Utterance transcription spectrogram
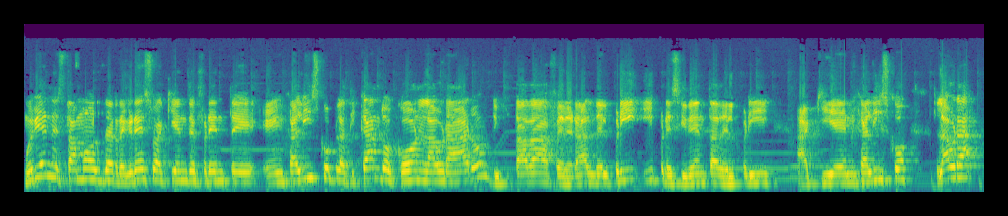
Muy bien, estamos de regreso aquí en De Frente en Jalisco, platicando con Laura Aro, diputada federal del PRI y presidenta del PRI aquí en Jalisco. Laura,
